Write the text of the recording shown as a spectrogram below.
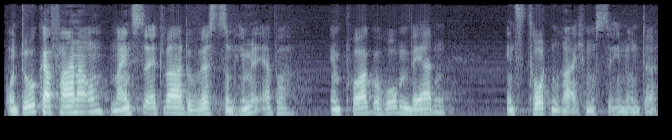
Und du, Kapharnaum, meinst du etwa, du wirst zum Himmel empo- emporgehoben werden? Ins Totenreich musst du hinunter.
